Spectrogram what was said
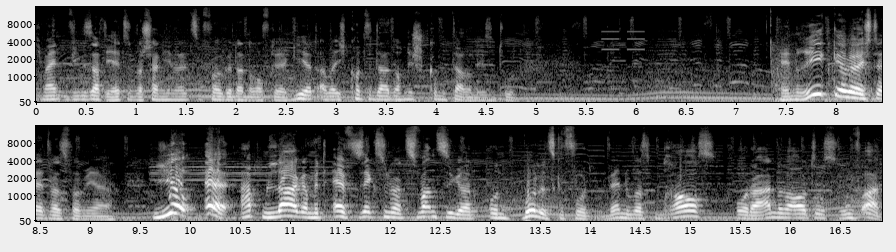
Ich meine, wie gesagt, ihr hättet wahrscheinlich in der letzten Folge dann darauf reagiert, aber ich konnte da noch nicht Kommentare lesen tun. Henrike möchte etwas von mir. Yo, äh, hab ein Lager mit F620ern und Bullets gefunden. Wenn du was brauchst oder andere Autos, ruf an.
